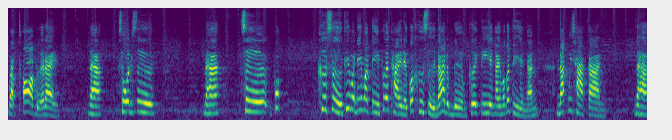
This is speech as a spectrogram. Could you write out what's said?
แบบชอบหรืออะไรนะคะส่วนสื่อนะคะสื่อพวก คือสื่อที่วันนี้มาตีเพื่อไทยเนี่ยก็คือสื่อหน้าเดิมๆ เคยตียังไงมันก็ตีอย่างนั้น นักวิชาการนะคะ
